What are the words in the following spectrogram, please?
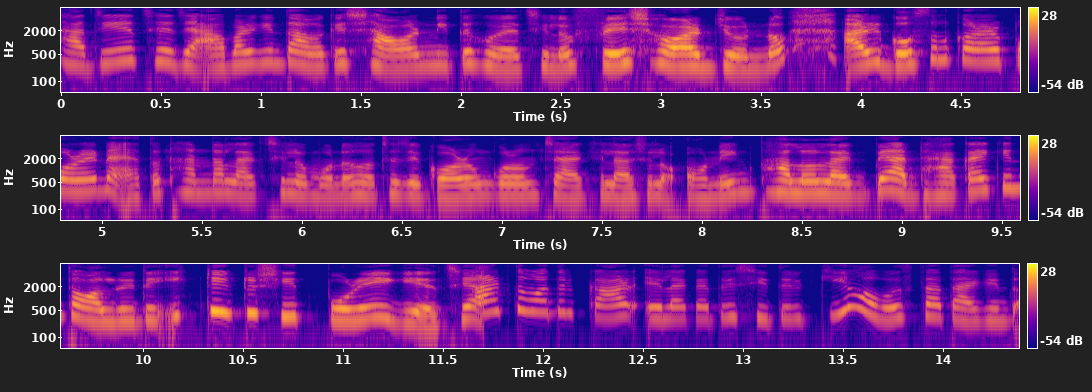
সাজিয়েছে যে আবার কিন্তু আমাকে শাওয়ার নিতে হয়েছিল ফ্রেশ হওয়ার জন্য। আর গোসল করার পরে না এত ঠান্ডা লাগছিল, মনে হচ্ছে যে গরম গরম চা খেলে আসলে অনেক ভালো লাগবে। আর ঢাকায় কিন্তু অলরেডি একটু একটু শীত পড়েই গিয়েছে। আর তোমাদের কার এলাকাতে শীতের কি অবস্থা তা কিন্তু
